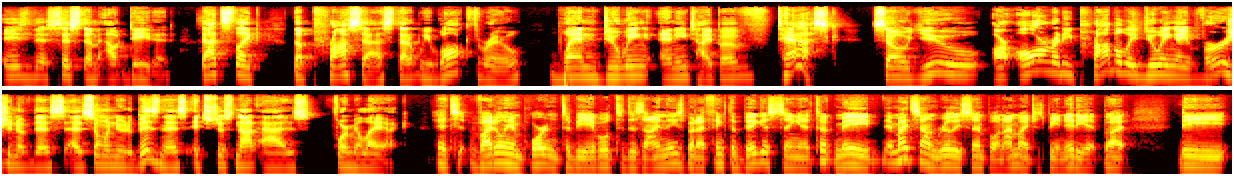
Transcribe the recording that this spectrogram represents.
Is this system outdated? That's like the process that we walk through when doing any type of task. So you are already probably doing a version of this as someone new to business. It's just not as formulaic. It's vitally important to be able to design these, but I think the biggest thing, and it took me, it might sound really simple and I might just be an idiot, but the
